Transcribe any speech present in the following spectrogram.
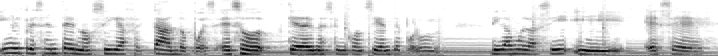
y en el presente nos sigue afectando, pues eso queda en nuestro inconsciente por un, digámoslo así, y ese,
